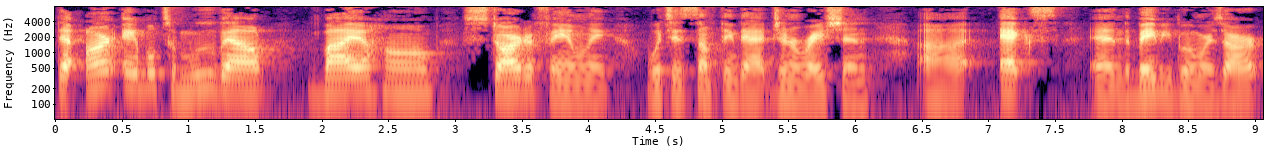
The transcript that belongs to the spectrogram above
that aren't able to move out, buy a home, start a family, which is something that Generation uh, X and the baby boomers are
